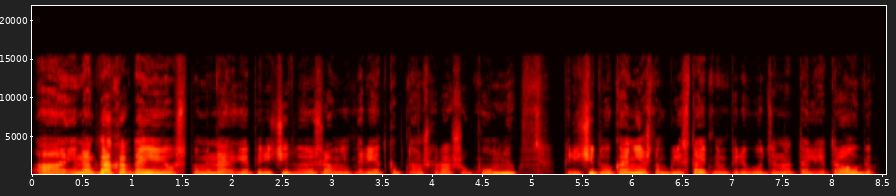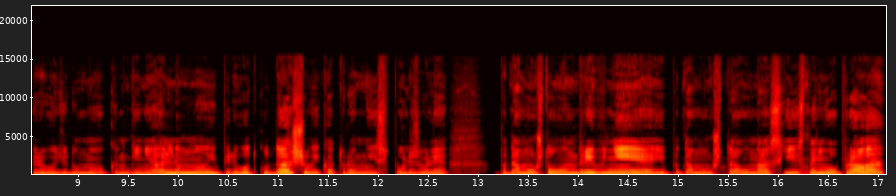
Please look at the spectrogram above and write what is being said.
А иногда, когда я ее вспоминаю, я перечитываю ее сравнительно редко, потому что хорошо помню. Перечитываю, конечно, в блистательном переводе Натальи Траубек, в переводе, думаю, конгениальном, но и перевод Кудашевой, который мы использовали потому что он древнее и потому что у нас есть на него права,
